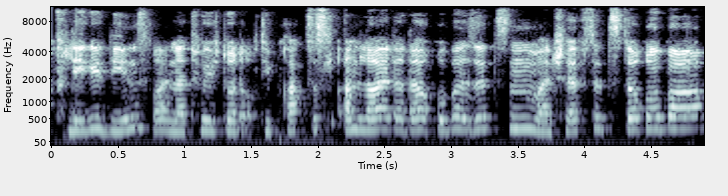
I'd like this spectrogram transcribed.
Pflegedienst, weil natürlich dort auch die Praxisanleiter darüber sitzen. Mein Chef sitzt darüber.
